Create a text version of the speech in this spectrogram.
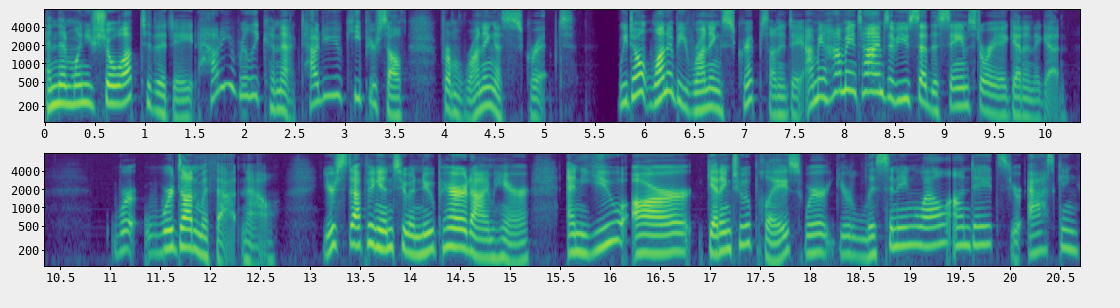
And then when you show up to the date, how do you really connect? How do you keep yourself from running a script? We don't want to be running scripts on a date. I mean, how many times have you said the same story again and again? We're we're done with that now. You're stepping into a new paradigm here and you are getting to a place where you're listening well on dates, you're asking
